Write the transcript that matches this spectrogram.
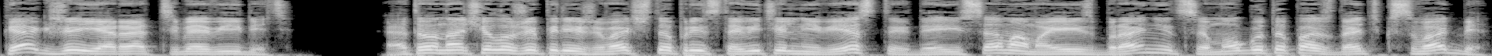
как же я рад тебя видеть! А то начал уже переживать, что представитель невесты, да и сама моя избранница могут опоздать к свадьбе».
